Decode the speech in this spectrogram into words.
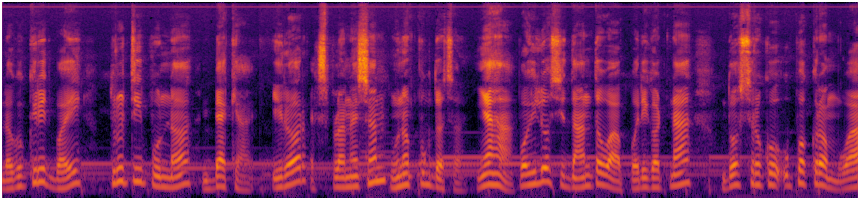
लघुकृत भई त्रुटिपूर्ण व्याख्या इरर एक्सप्लेनेसन हुन पुग्दछ। यहाँ पहिलो सिद्धान्त वा परिघटना दोस्रोको उपक्रम वा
